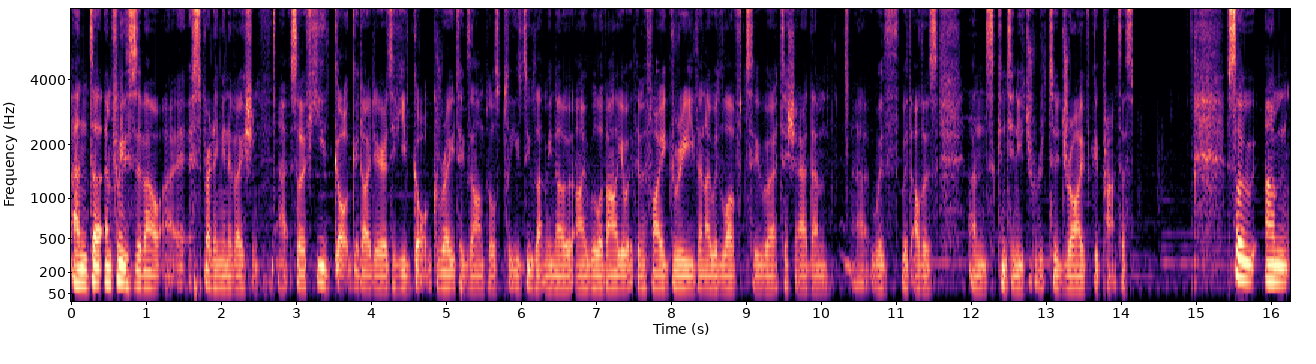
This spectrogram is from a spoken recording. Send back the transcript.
and uh, and for me, this is about uh, spreading innovation. Uh, so if you've got good ideas, if you've got great examples, please do let me know. I will evaluate them. If I agree, then I would love to uh, to share them uh, with with others and continue to, to drive good practice. So, um,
